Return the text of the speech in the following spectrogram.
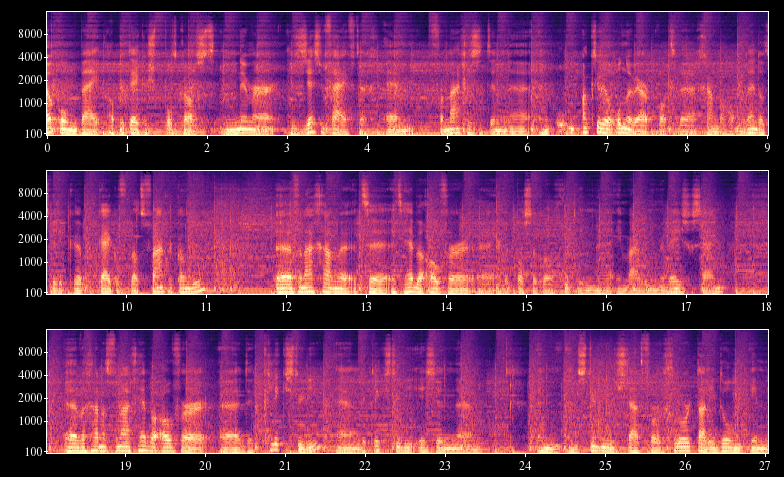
Welkom bij Apothekers Podcast nummer 56. En vandaag is het een, eh, een actueel onderwerp wat we gaan behandelen. Dat wil ik uh, kijken of ik dat vaker kan doen. Uh, vandaag gaan we het, het hebben over, en dat past ook wel goed in, in waar we nu mee bezig zijn. we gaan het vandaag hebben over de klikstudie. En de klikstudie is een, een, een studie die staat voor chlortalidon in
